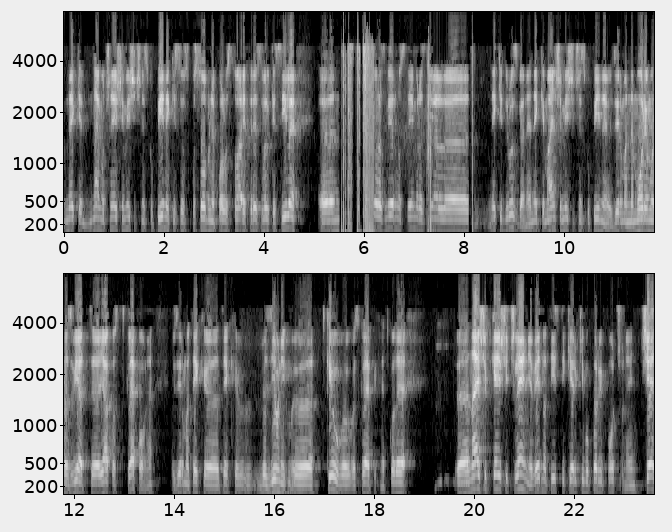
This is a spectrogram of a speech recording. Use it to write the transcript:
neke najmočnejše mišične skupine, ki so sposobne pol ustvariti res velike sile, so razmerno s tem razvijali eh, nekaj drugega, ne, neke manjše mišične skupine, oziroma ne moremo razvijati eh, jakost sklepov, ne, oziroma teh, eh, teh vezivnih tkiv v, v sklepih. Ne, tako da je najšipkejši člen je vedno tisti, kjer, ki bo prvi počel. Ne, in če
